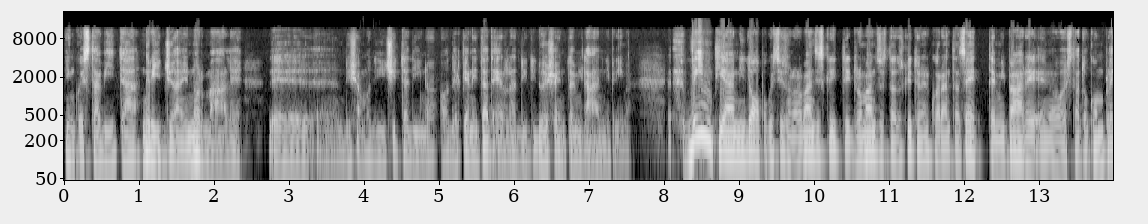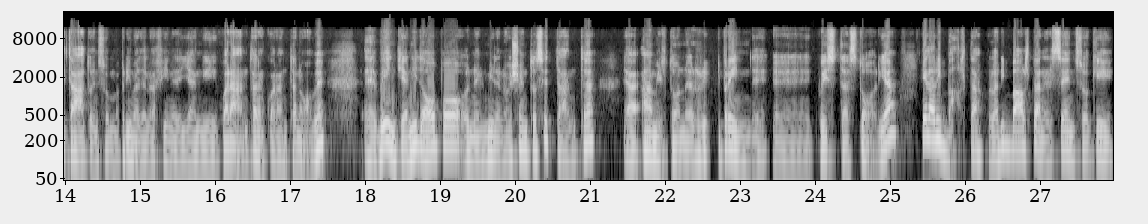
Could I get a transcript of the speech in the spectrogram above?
in questa vita grigia e normale eh, diciamo di cittadino del pianeta Terra di, di 200.000 anni prima. 20 anni dopo, questi sono romanzi scritti, il romanzo è stato scritto nel 47, mi pare eh, è stato completato insomma prima della fine degli anni 40, nel 49, eh, 20 anni dopo, nel 1970, eh, Hamilton riprende eh, questa storia e la ribalta, la ribalta nel senso che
